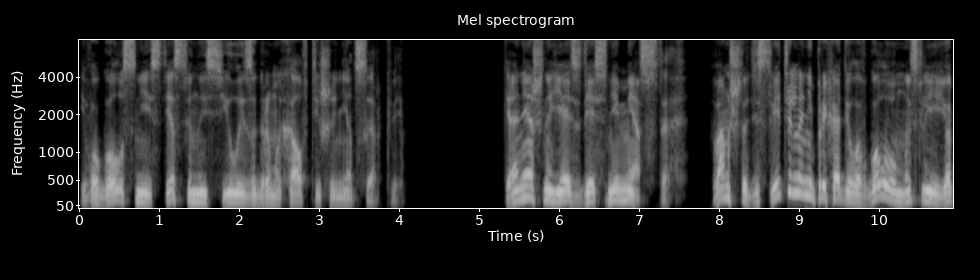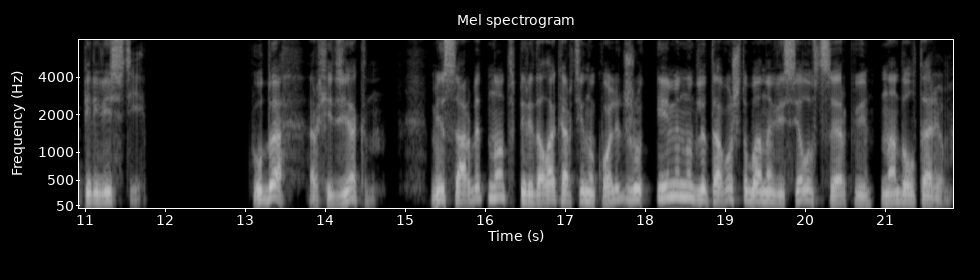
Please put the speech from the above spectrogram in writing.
Его голос с неестественной силой загромыхал в тишине церкви. «Конечно, есть здесь не место. Вам что, действительно не приходило в голову мысли ее перевести?» «Куда, архидиакон?» Мисс Арбитнот передала картину колледжу именно для того, чтобы она висела в церкви над алтарем.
